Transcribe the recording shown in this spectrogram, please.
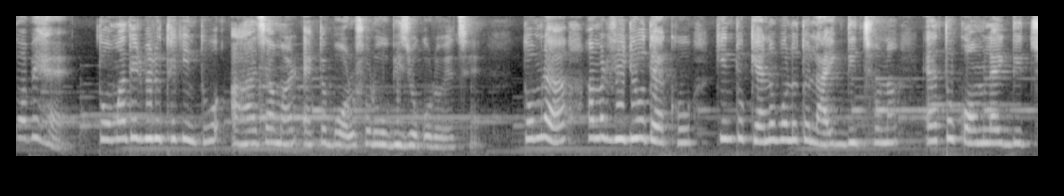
তবে হ্যাঁ তোমাদের বিরুদ্ধে কিন্তু আজ আমার একটা বড়সড় অভিযোগও রয়েছে। তোমরা আমার ভিডিও দেখো, কিন্তু কেন বলো তো লাইক দিচ্ছ না? এত কম লাইক দিচ্ছ?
